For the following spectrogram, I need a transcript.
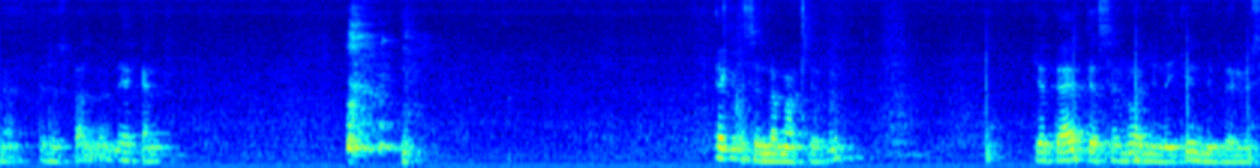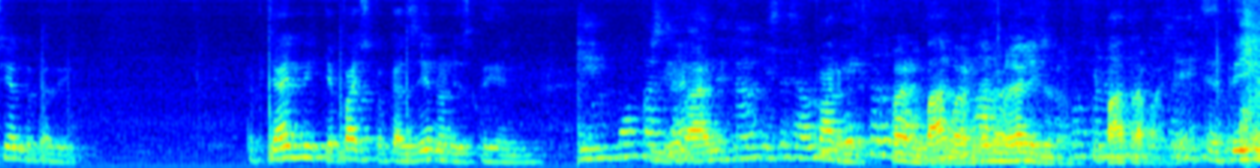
να, τέλος πάντων, έκανε. Έκλεισε τα μάτια του και τα έπιασαν όλοι εκείνη την περιουσία το παιδί. Τα πιάνει και πάει στο καζίνο στην Ναι. Πάρνηθα. Πάρε, πάρε, είναι μεγαλύτερο. Η Πάτρα πάει. Ε, πήγε,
